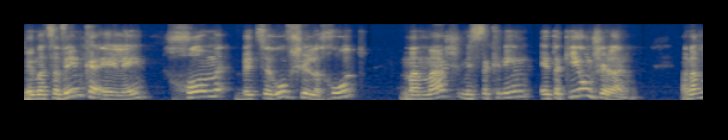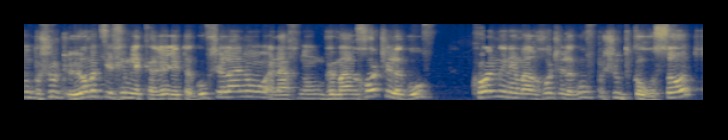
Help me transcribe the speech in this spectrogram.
במצבים כאלה, חום בצירוף של לחות ממש מסכנים את הקיום שלנו. אנחנו פשוט לא מצליחים לקרר את הגוף שלנו, אנחנו, ומערכות של הגוף, כל מיני מערכות של הגוף פשוט קורסות,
